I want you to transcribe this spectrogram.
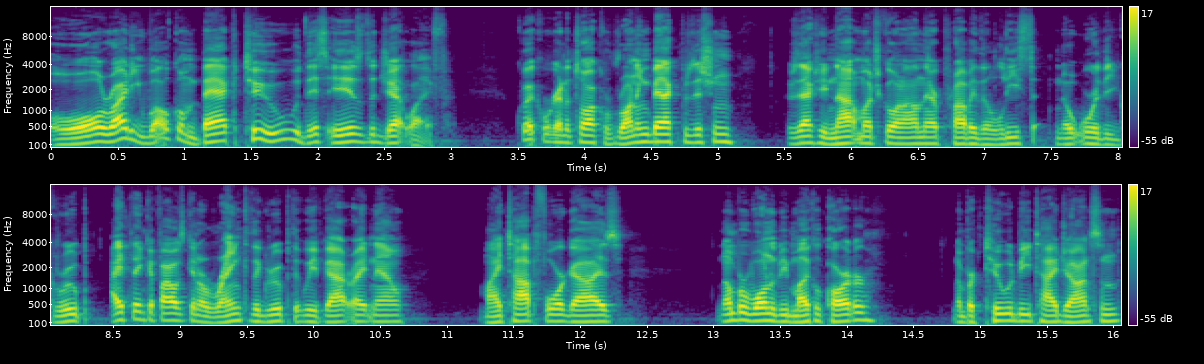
Alrighty, welcome back to This is the Jet Life. Quick, we're going to talk running back position. There's actually not much going on there, probably the least noteworthy group. I think if I was going to rank the group that we've got right now, my top four guys, number one would be Michael Carter, number two would be Ty Johnson,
